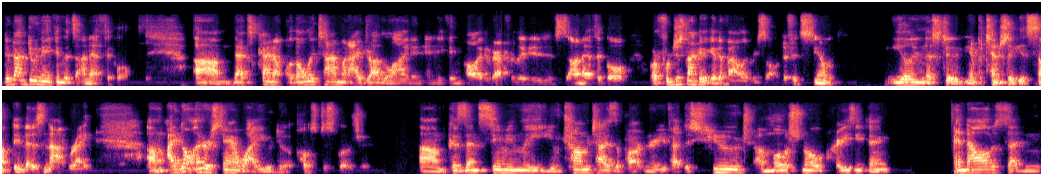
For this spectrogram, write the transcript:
they're not doing anything that's unethical. Um, that's kind of the only time when I draw the line in anything polygraph related is unethical, or if we're just not going to get a valid result. If it's you know yielding us to you know potentially get something that is not right. Um, I don't understand why you would do it post disclosure. Because um, then seemingly you've traumatized the partner, you've had this huge emotional, crazy thing, and now all of a sudden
